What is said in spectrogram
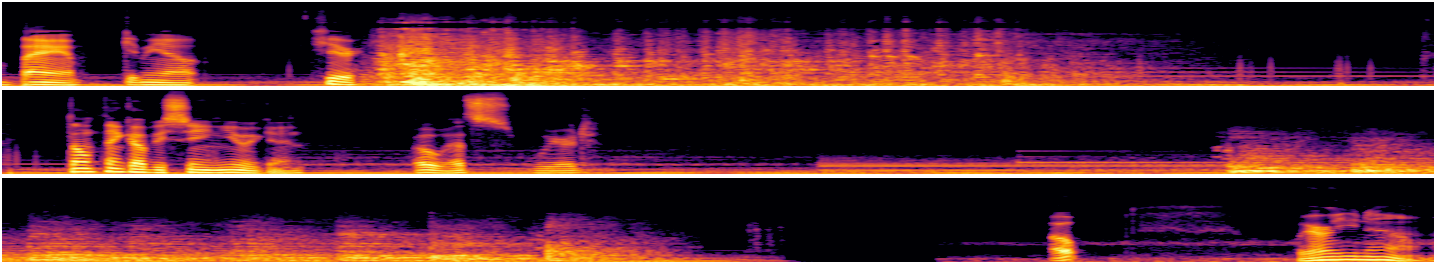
Bam. Get me out. Here. Don't think I'll be seeing you again. Oh, that's weird. Oh. Where are you now?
